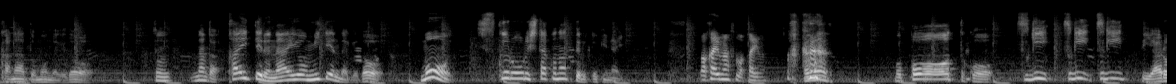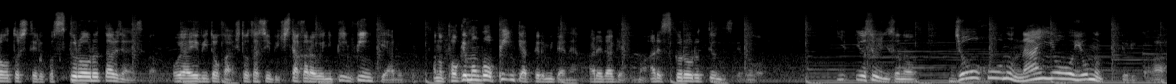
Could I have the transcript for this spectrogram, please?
かなと思うんだけど、そのなんか書いてる内容を見てんだけど、もうスクロールしたくなってる時ないわかります、わかります。もうポーっとこう、次、次、次ってやろうとしてるこうスクロールってあるじゃないですか。親指とか人差し指、下から上にピンピンってやる。あのポケモン GO ピンってやってるみたいなあれだけども、あれスクロールって言うんですけど、要するにその情報の内容を読むっていうよりかは、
